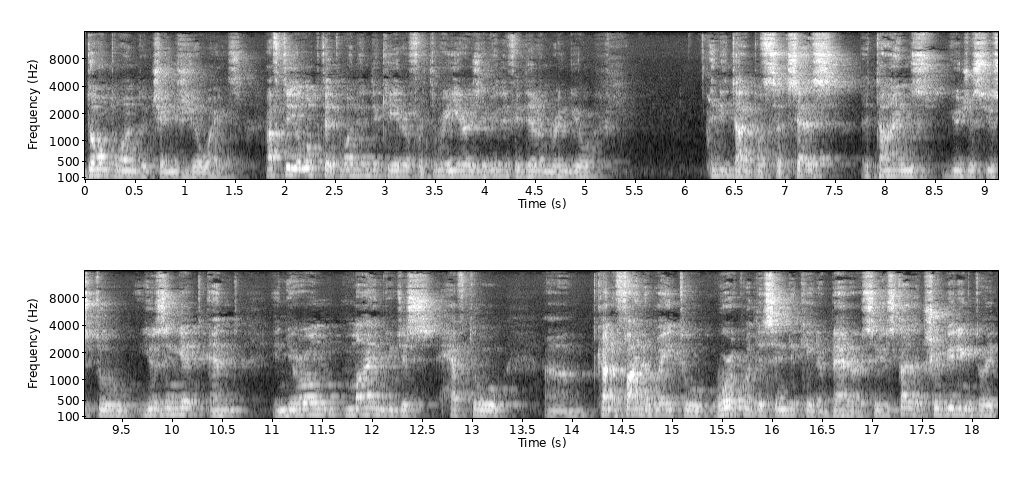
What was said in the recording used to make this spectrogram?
don't want to change their ways. After you looked at one indicator for three years, even if it didn't bring you any type of success, at times you're just used to using it and in your own mind you just have to um, kind of find a way to work with this indicator better. So you start attributing to it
